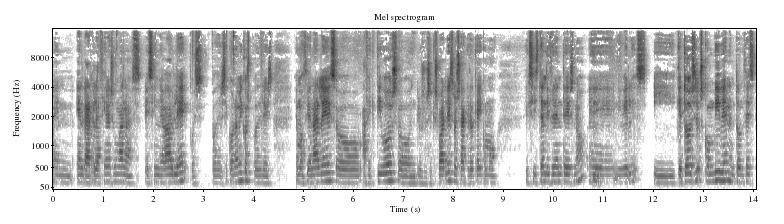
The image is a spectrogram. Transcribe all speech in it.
en, en, las relaciones humanas es innegable, pues poderes económicos, poderes emocionales o afectivos o incluso sexuales. O sea, creo que hay como existen diferentes ¿no? Mm. Eh, niveles y que todos ellos conviven. Entonces,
